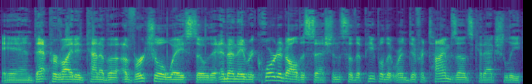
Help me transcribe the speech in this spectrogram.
and that provided kind of a, a virtual way so that, and then they recorded all the sessions so that people that were in different time zones could actually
